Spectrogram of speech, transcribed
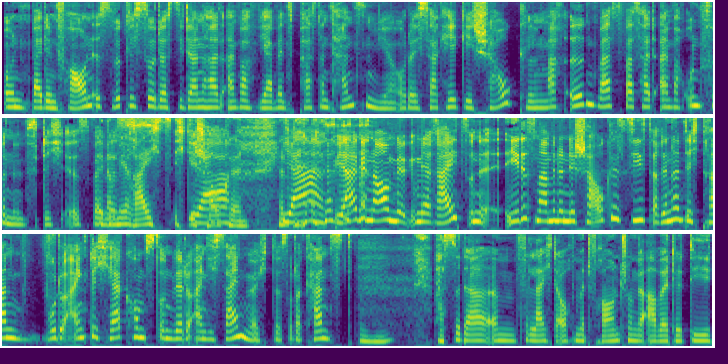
Und bei den Frauen ist wirklich so, dass die dann halt einfach, ja, wenn es passt, dann tanzen wir. Oder ich sage, hey, geh schaukeln, mach irgendwas, was halt einfach unvernünftig ist. Weil Genau, das, mir reicht's, ich gehe ja, schaukeln. Ja, ja, genau, mir, mir reizt. Und jedes Mal, wenn du eine Schaukel siehst, erinnere dich dran, wo du eigentlich herkommst und wer du eigentlich sein möchtest oder kannst. Hast du da ähm, vielleicht auch mit Frauen schon gearbeitet, die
